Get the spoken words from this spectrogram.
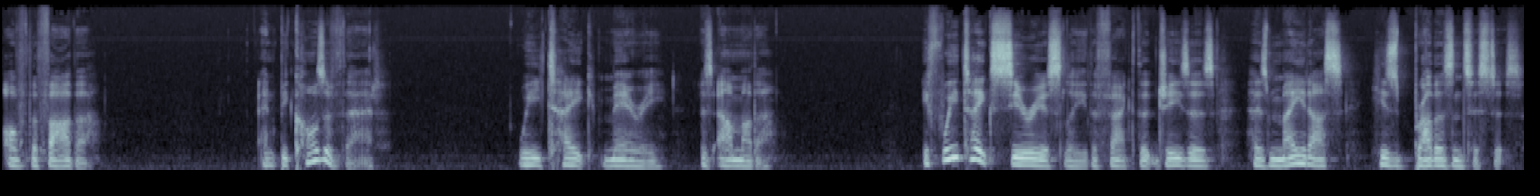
of the Father. And because of that, we take Mary as our mother. If we take seriously the fact that Jesus has made us his brothers and sisters,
